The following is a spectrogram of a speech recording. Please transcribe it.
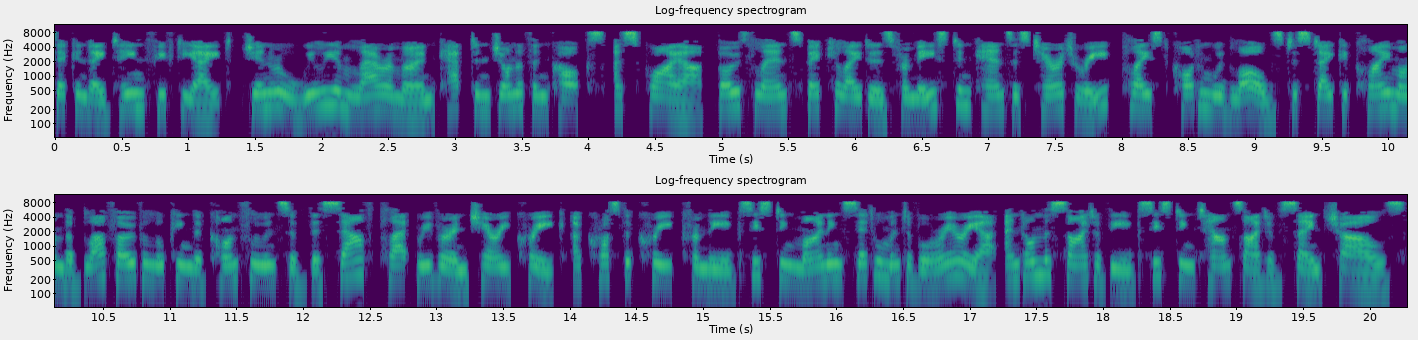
1858, General William Larimer and Captain Jonathan Cox, Esquire, both land speculators from eastern Kansas Territory, placed cottonwood logs to stake a claim on the bluff overlooking the confluence of the South Platte River and Cherry Creek, across the creek from the existing mining settlement of Auraria, and on the site of the existing existing townsite of St. Charles.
